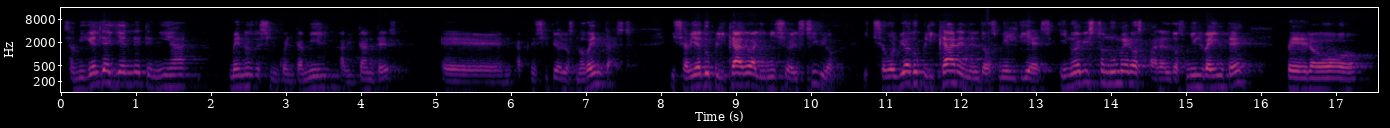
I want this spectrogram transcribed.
San Miguel de Allende tenía menos de 50 mil habitantes eh, a principios de los 90 y se había duplicado al inicio del siglo y se volvió a duplicar en el 2010. Y no he visto números para el 2020, pero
